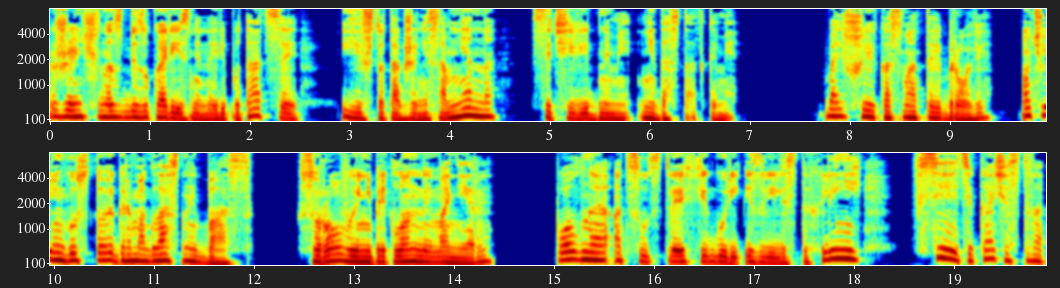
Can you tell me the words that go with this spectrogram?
женщина с безукоризненной репутацией и, что также несомненно, с очевидными недостатками. Большие косматые брови, очень густой громогласный бас, суровые непреклонные манеры, полное отсутствие в фигуре извилистых линий, все эти качества,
